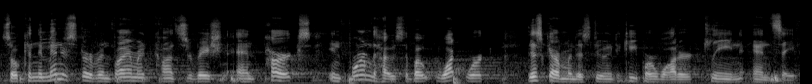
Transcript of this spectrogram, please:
So can the Minister of Environment, Conservation and Parks inform the House about what work this government is doing to keep our water clean and safe?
